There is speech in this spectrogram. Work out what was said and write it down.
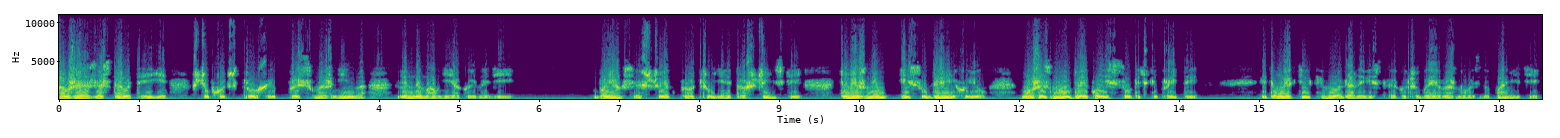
а вже заставити її, щоб хоч трохи присмирніла, він не мав ніякої надії. Боявся, що як прочує Трощинський, то між ним і Судейхою може знов до якоїсь сутички прийти. І тому, як тільки молода невістка Кочубея вернулась до пам'яті,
